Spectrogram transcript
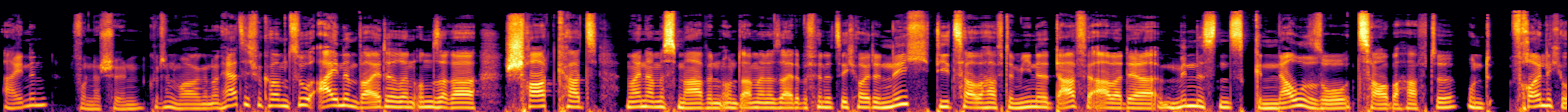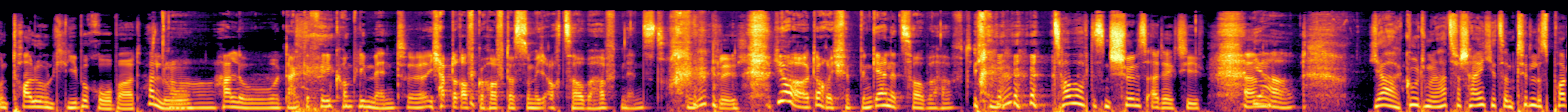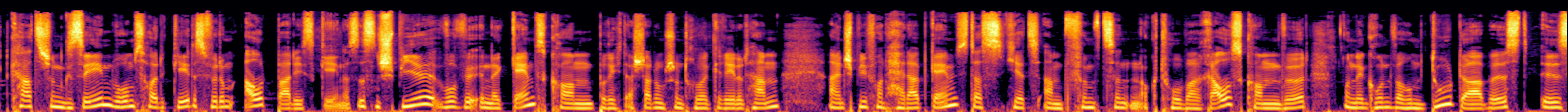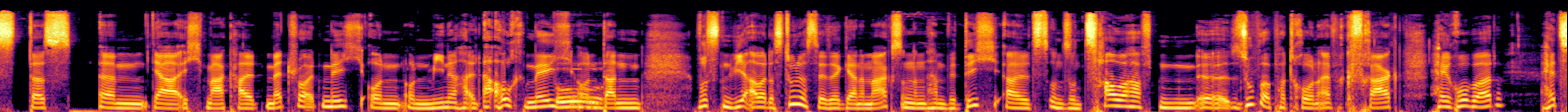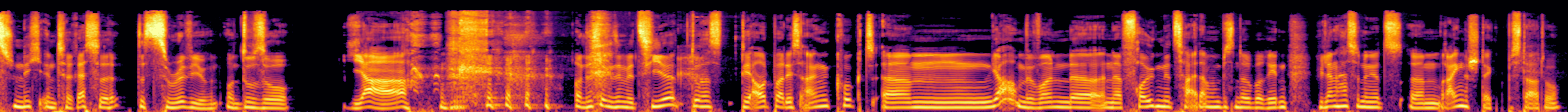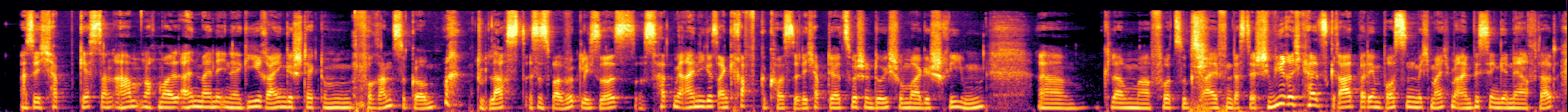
Einen wunderschönen guten Morgen und herzlich willkommen zu einem weiteren unserer Shortcuts. Mein Name ist Marvin und an meiner Seite befindet sich heute nicht die zauberhafte Mine, dafür aber der mindestens genauso zauberhafte und freundliche und tolle und liebe Robert. Hallo. Oh, hallo, danke für die Komplimente. Ich habe darauf gehofft, dass du mich auch zauberhaft nennst. Wirklich? ja, doch, ich bin gerne zauberhaft. Ich, ne? Zauberhaft ist ein schönes Adjektiv. Ähm, ja. Ja, gut, man hat es wahrscheinlich jetzt am Titel des Podcasts schon gesehen, worum es heute geht. Es wird um Outbuddies gehen. Es ist ein Spiel, wo wir in der Gamescom-Berichterstattung schon drüber geredet haben. Ein Spiel von Head Up Games, das jetzt am 15. Oktober rauskommen wird. Und der Grund, warum du da bist, ist, dass ähm, ja, ich mag halt Metroid nicht und, und Mine halt auch nicht. Uh. Und dann wussten wir aber, dass du das sehr, sehr gerne magst. Und dann haben wir dich als unseren zauberhaften äh, Superpatron einfach gefragt, hey Robert, hättest du nicht Interesse, das zu reviewen? Und du so, ja. und deswegen sind wir jetzt hier. Du hast die Outbodies angeguckt. Ähm, ja, und wir wollen in der, in der folgenden Zeit einfach ein bisschen darüber reden. Wie lange hast du denn jetzt ähm, reingesteckt bis dato? Also ich habe gestern Abend noch mal all meine Energie reingesteckt, um voranzukommen. Du lachst, es war wirklich so. Es, es hat mir einiges an Kraft gekostet. Ich habe dir ja zwischendurch schon mal geschrieben, ähm, klar mal vorzugreifen, dass der Schwierigkeitsgrad bei den Bossen mich manchmal ein bisschen genervt hat.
